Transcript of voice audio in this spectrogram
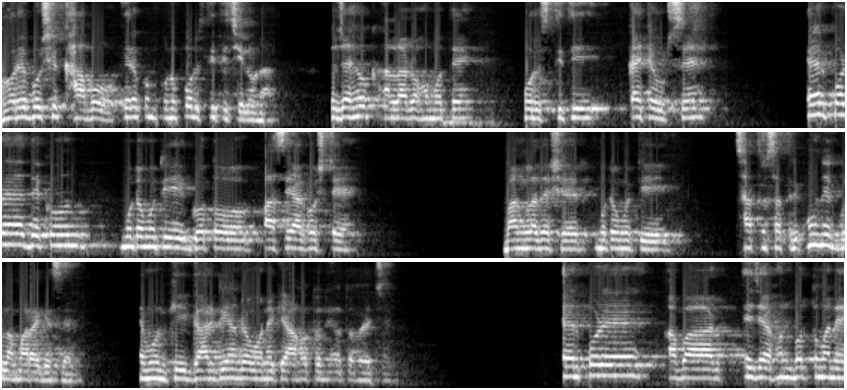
ঘরে বসে খাব, এরকম কোনো পরিস্থিতি ছিল না। তো যাই হোক আল্লাহ রহমতে পরিস্থিতি কাইটে উঠছে। এরপরে দেখুন, মোটামুটি গত পাঁচই আগস্টে বাংলাদেশের মোটামুটি ছাত্রছাত্রী অনেকগুলা মারা গেছে, এমনকি গার্ডিয়ানরা অনেকে আহত নিহত হয়েছে। এরপরে আবার এই যে এখন বর্তমানে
